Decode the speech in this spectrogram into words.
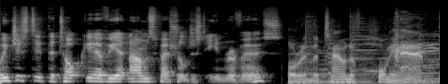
we just did the Top Gear Vietnam special just in reverse. Or in the town of Hoi An,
